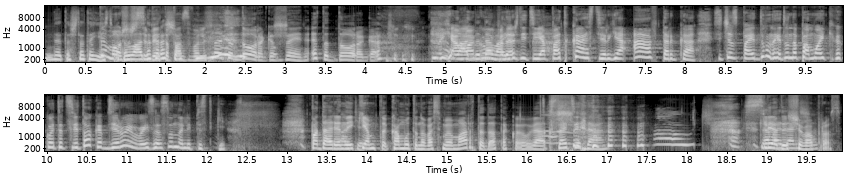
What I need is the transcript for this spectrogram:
Это что-то есть. Ты можешь это, ладно, себе это хорошо. позволить. Но это дорого, Женя, это дорого. Ну, я Ладно, могу, давай. подождите, я подкастер, я авторка. Сейчас пойду, найду на помойке какой-то цветок, обдеру его и засуну лепестки. Подаренный кем-то, кому-то на 8 марта, да, такой увяд. Кстати, да. Следующий вопрос.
